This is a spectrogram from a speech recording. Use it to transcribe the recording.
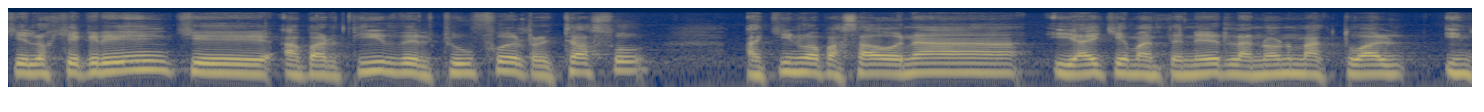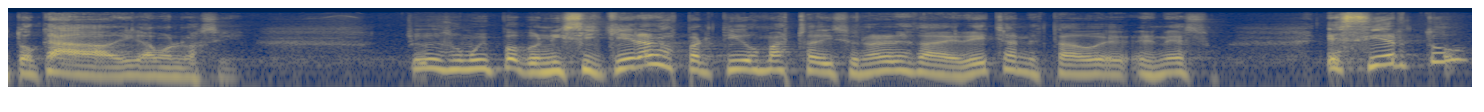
que los que creen que a partir del triunfo del rechazo aquí no ha pasado nada y hay que mantener la norma actual intocada, digámoslo así. Yo son muy pocos, ni siquiera los partidos más tradicionales de la derecha han estado en eso. Es cierto,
